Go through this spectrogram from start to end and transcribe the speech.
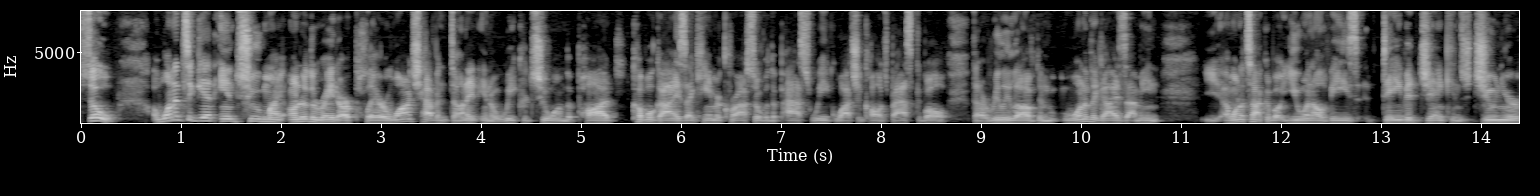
So I wanted to get into my under the radar player watch. Haven't done it in a week or two on the pod. A couple guys I came across over the past week watching college basketball that I really loved, and one of the guys, I mean, I want to talk about UNLV's David Jenkins Jr.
